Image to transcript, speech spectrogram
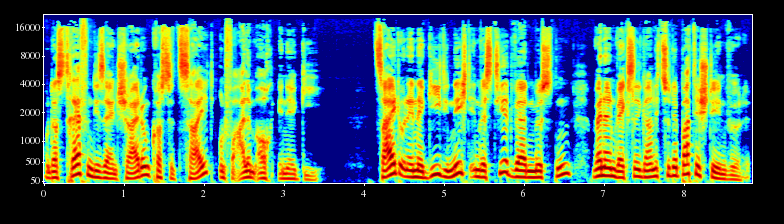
Und das Treffen dieser Entscheidung kostet Zeit und vor allem auch Energie. Zeit und Energie, die nicht investiert werden müssten, wenn ein Wechsel gar nicht zur Debatte stehen würde.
